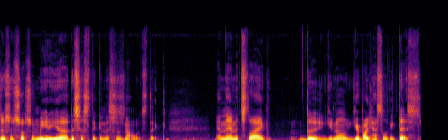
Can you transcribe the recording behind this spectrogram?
this is social media, this is thick and this is not what's thick. And then it's like the you know your body has to look like this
